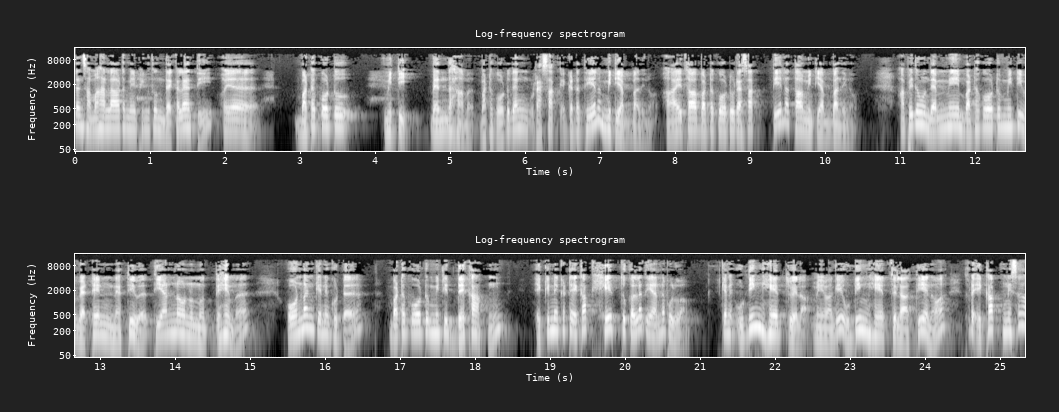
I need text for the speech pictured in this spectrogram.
දැන් සමහරලාට මේ පිංතුන් දැකලා ඇති ඔය බටකොටු මිටි බැන්දහම බටකොටු දැන් රසක් එකට තියලා මිටියක් බඳිනවා. ආයෙ තව බටකොටු රසක් තියලා තව මිටියක් බඳිනවා. අපි තුමු දැන් මේ බටකොටු මිටි වැටෙන්නේ නැතිව තියන්න ඕනුනොත් එහෙම ඕනනම් කෙනෙකුට බටකොටු මිටි දෙකක් එකිනෙකට එකක් හේතු කරලා තියන්න පුළුවන්. කියන්නේ උඩින් හේතු වෙලා මේ වගේ උඩින් හේතු වෙලා තියෙනවා. ඒතර එකක් නිසා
